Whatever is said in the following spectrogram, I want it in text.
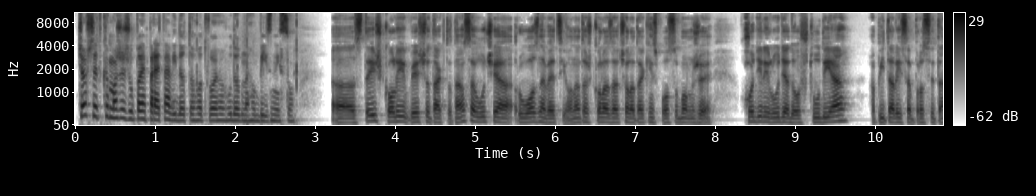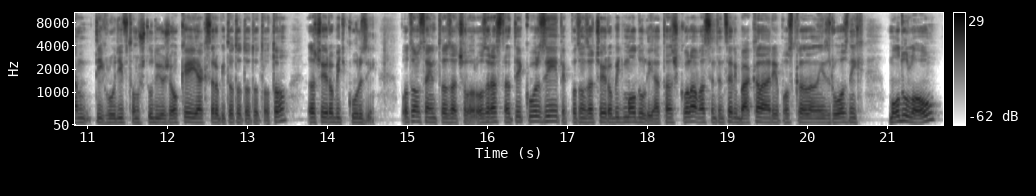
Čo všetko môžeš úplne pretaviť do toho tvojho hudobného biznisu? z tej školy, vieš čo takto, tam sa učia rôzne veci. Ona tá škola začala takým spôsobom, že chodili ľudia do štúdia, a pýtali sa proste tam tých ľudí v tom štúdiu, že OK, jak sa robí toto, toto, toto, začali robiť kurzy. Potom sa im to začalo rozrastať tie kurzy, tak potom začali robiť moduly. A tá škola, vlastne ten celý bakalár je poskladaný z rôznych modulov,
